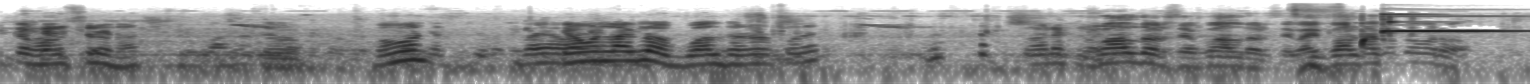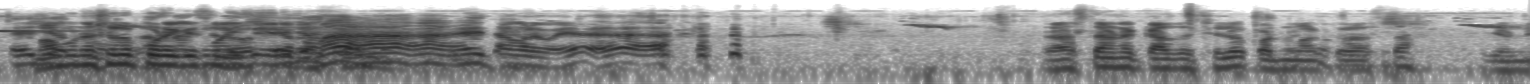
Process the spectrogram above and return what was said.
একটা ভালো ছিল না। তো মামুন কেমন লাগল বল ধরার পরে? বল ধরছে বল ধরছে। ভাই বলটা কত বড়? মামুন আসলে পড়ে গেছিল। এই তা বলে ভাই রাস্তা অনেক কাদা ছিল কর্মমাক্ত রাস্তা। জন্য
